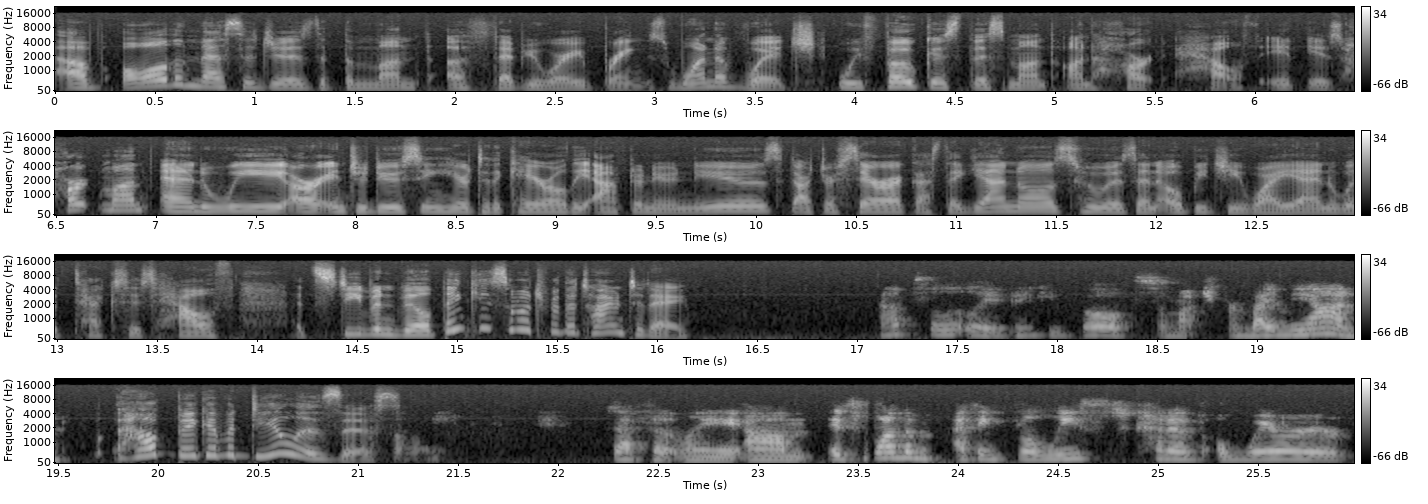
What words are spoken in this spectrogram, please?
of all the messages that the month of February brings. One of which we focus this month on heart health. It is Heart Month, and we are introducing here to the KRLD Afternoon News Dr. Sarah Castellanos, who is an OBGYN with Texas Health at Stephenville. Thank you so much for the time today. Absolutely. Thank you both so much for inviting me on. How big of a deal is this? Definitely. Definitely. Um, it's one of the, I think, the least kind of aware,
